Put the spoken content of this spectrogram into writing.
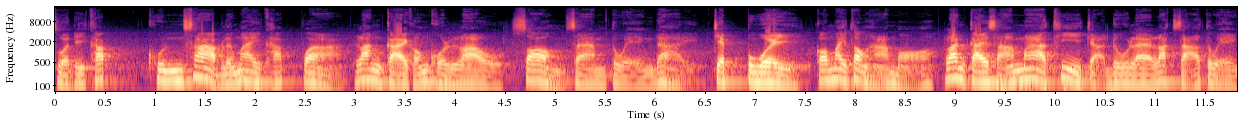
สวัสดีครับ คุณทราบหรือไม่ครับว่าร่างกายของคนเราซ่อมแซมตัวเองได้ เจ็บป่วยก็ไม่ต้องหาหมอ ร่างกายสามารถที่จะดูแลรักษาตัวเอง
